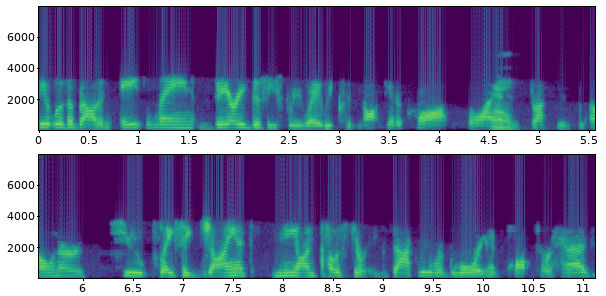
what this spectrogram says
It was about an eight lane, very busy freeway we could not get across. So I wow. had instructed the owners to place a giant neon poster exactly where Glory had popped her head.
